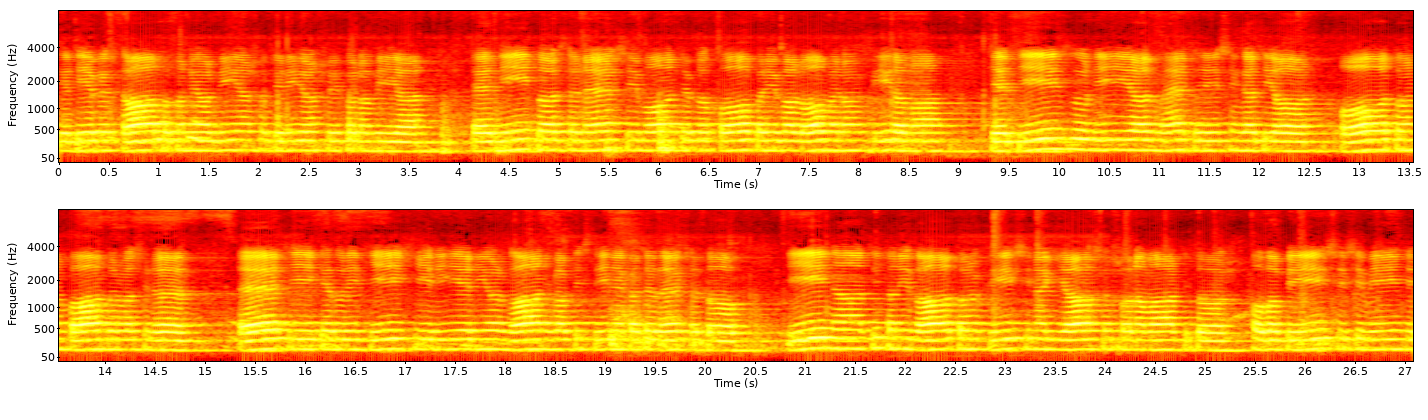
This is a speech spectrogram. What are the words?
γιατί επεκτάτω των αιωνίων σωτηρίων Σου οικονομία, ενή το ασθενές ημών και πτωχό περιβαλλόμενον φύλαμα, και της δουλείαν μέτρη συγκατιών, ό των πάντων βασιλεύ, έτη και δουλική χειρία οργάνη βαπτιστήνε κατεδέξατο, Ήνα τι των υδάτων φύσιν αγιάσας ον αμάρτητος, οδοποιήσεις ημίν τη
